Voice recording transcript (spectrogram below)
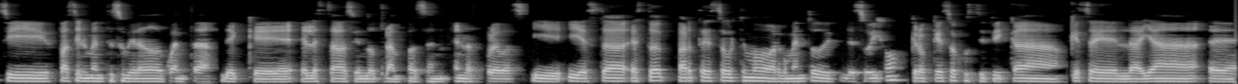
si fácilmente se hubiera dado cuenta de que él estaba haciendo trampas en, las pruebas. Y, esta, esta parte, este último argumento de, de, su hijo, creo que eso justifica que se le haya eh,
